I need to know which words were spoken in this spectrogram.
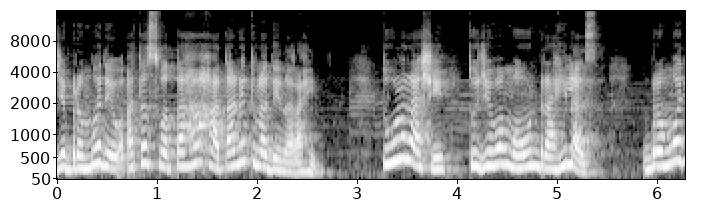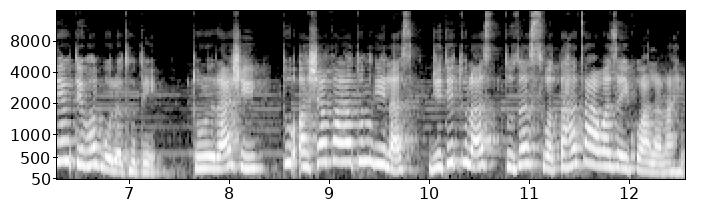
जे ब्रह्मदेव आता स्वतः हाताने तुला देणार आहेत. तूळ राशी तू जेव्हा मौन राहिलास ब्रह्मदेव तेव्हा बोलत होते. तूळ राशी तू अशा काळातून गेलास जिथे तुला तुझा स्वतःचा आवाज ऐकू आला नाही.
